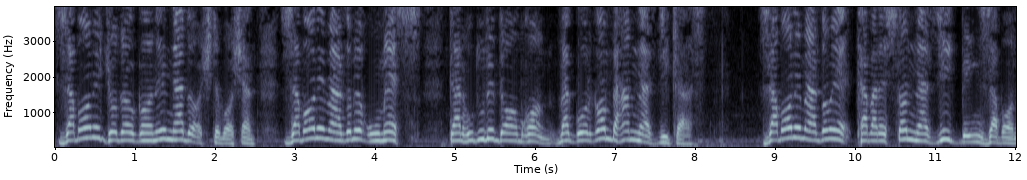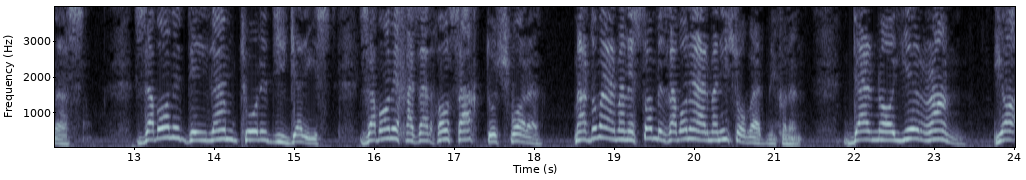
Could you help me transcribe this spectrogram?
زبان جداگانه نداشته باشند. زبان مردم قومس در حدود دامغان و گرگان به هم نزدیک است. زبان مردم تبرستان نزدیک به این زبان است. زبان دیلم طور دیگری است. زبان خزرها سخت دشوار است. مردم ارمنستان به زبان ارمنی صحبت می کنند در نایه ران یا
